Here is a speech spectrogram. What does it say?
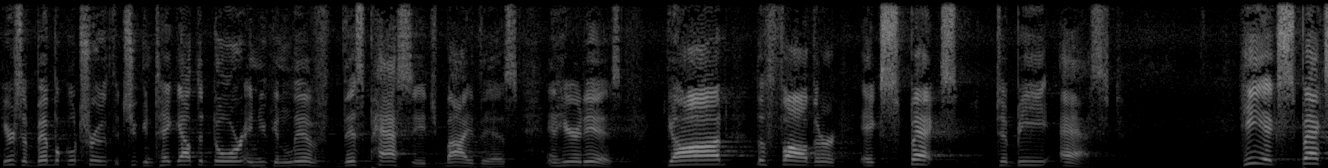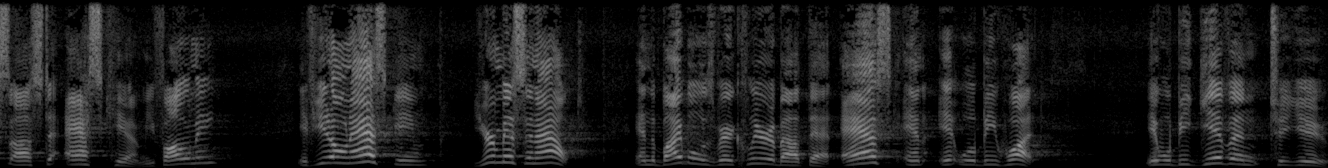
here's a biblical truth that you can take out the door and you can live this passage by this. And here it is God the Father expects to be asked. He expects us to ask Him. You follow me? If you don't ask Him, you're missing out. And the Bible is very clear about that. Ask and it will be what? It will be given to you.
